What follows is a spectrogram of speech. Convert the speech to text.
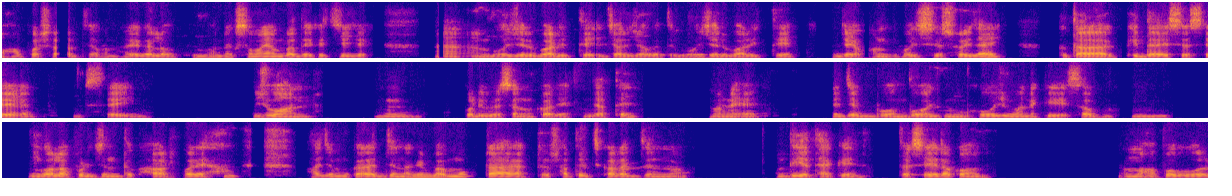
মহাপ্রসাদ যখন হয়ে গেল, অনেক সময় আমরা দেখেছি যে ভোজের বাড়িতে জল জগতে ভোজের বাড়িতে যখন ভোজ শেষ হয়ে যায় তারা কি দেয়? শেষে সেই জোয়ান পরিবেশন করে যাতে মানে এই যে ভোজ মানে কি সব গলা পর্যন্ত খাওয়ার পরে হজম করার জন্য কিংবা মুখটা একটু সতেজ করার জন্য দিয়ে থাকে। তো সেই রকম মহাপ্রভুর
